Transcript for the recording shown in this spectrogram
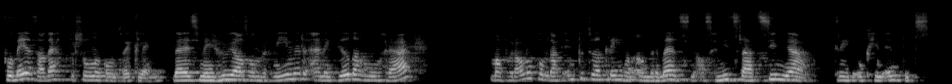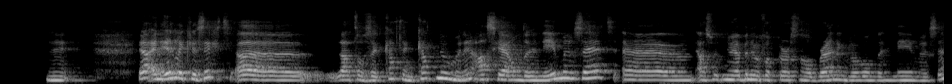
Voor mij is dat echt persoonlijke ontwikkeling. Dat is mijn groei als ondernemer en ik deel dat gewoon graag. Maar vooral ook omdat ik input wil krijgen van andere mensen. Als je niets laat zien, ja, krijg je ook geen input. Nee. Ja, en eerlijk gezegd, uh, laten we ze kat en kat noemen. Hè. Als jij ondernemer bent, uh, als we het nu hebben over personal branding voor ondernemers. Hè.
